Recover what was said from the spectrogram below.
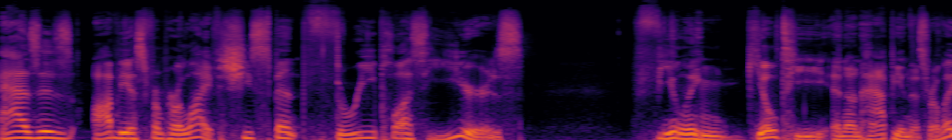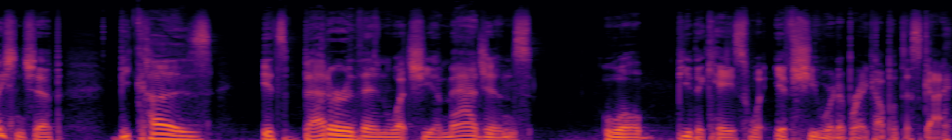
as is obvious from her life, she spent 3 plus years feeling guilty and unhappy in this relationship because it's better than what she imagines will be the case if she were to break up with this guy.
